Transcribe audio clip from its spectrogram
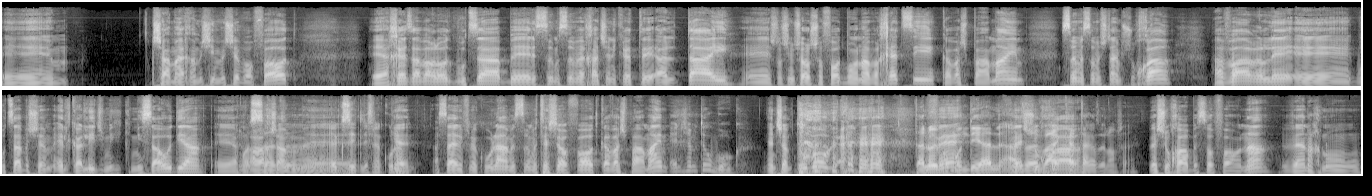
אה, שם היה 57 הופעות. אה, אחרי זה עבר לעוד קבוצה ב-2021 שנקראת אה, אלטאי, אה, 33 הופעות בעונה וחצי, כבש פעמיים, 2022 שוחרר, עבר לקבוצה בשם אל קליג' מ- מסעודיה. אה, הוא עשה את שם, זה אה, אקזיט לפני כולם. כן, עשה את זה לפני כולם, 29 הופעות, כבש פעמיים, אין שם טובורג. אין שם טובורג, תלוי במונדיאל, אז. קטאר, זה לא משנה. ושוחרר בסוף העונה, ואנחנו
